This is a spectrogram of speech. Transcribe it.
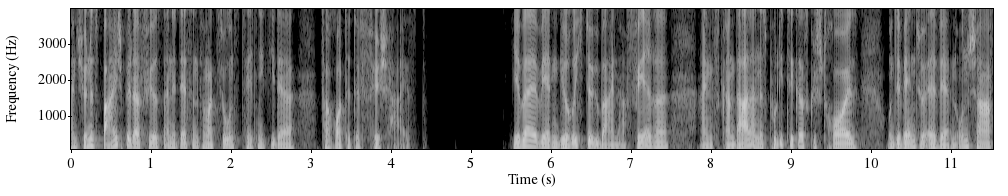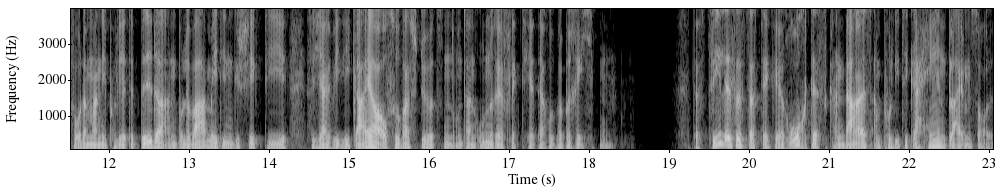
Ein schönes Beispiel dafür ist eine Desinformationstechnik, die der verrottete Fisch heißt. Hierbei werden Gerüchte über eine Affäre, einen Skandal eines Politikers gestreut und eventuell werden unscharfe oder manipulierte Bilder an Boulevardmedien geschickt, die sich ja wie die Geier auf sowas stürzen und dann unreflektiert darüber berichten. Das Ziel ist es, dass der Geruch des Skandals am Politiker hängen bleiben soll.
